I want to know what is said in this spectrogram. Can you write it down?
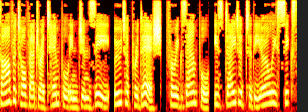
Sarvatobhadra temple in Jhansi, Uttar Pradesh, for example, is dated to the early 6th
